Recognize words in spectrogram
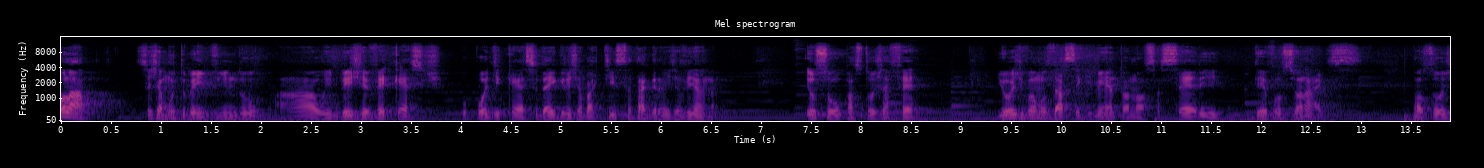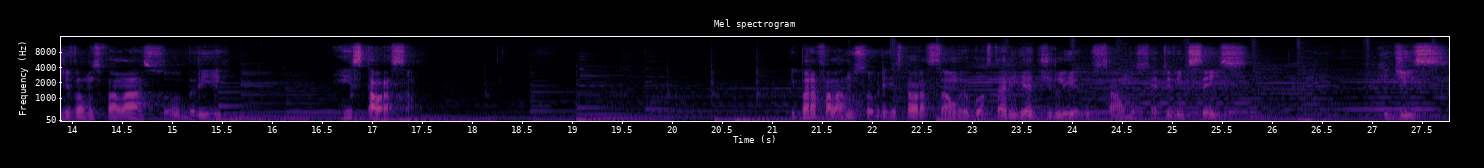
Olá, seja muito bem-vindo ao IBGVcast, o podcast da Igreja Batista da Granja Viana. Eu sou o pastor Jafé e hoje vamos dar seguimento à nossa série Devocionais. Nós hoje vamos falar sobre restauração. E para falarmos sobre restauração, eu gostaria de ler o Salmo 126, que diz:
